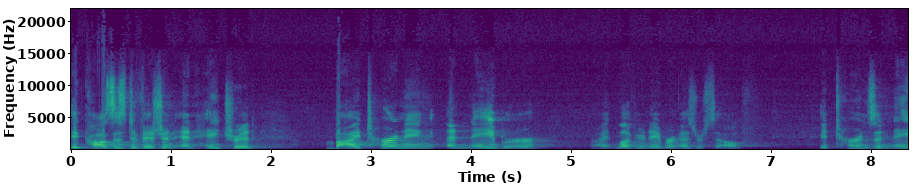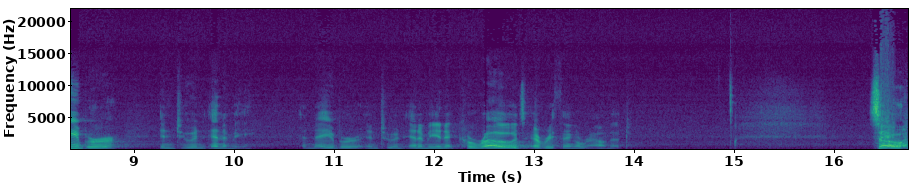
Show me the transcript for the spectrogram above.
It causes division and hatred by turning a neighbor, right? Love your neighbor as yourself. It turns a neighbor into an enemy, a neighbor into an enemy, and it corrodes everything around it. So,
